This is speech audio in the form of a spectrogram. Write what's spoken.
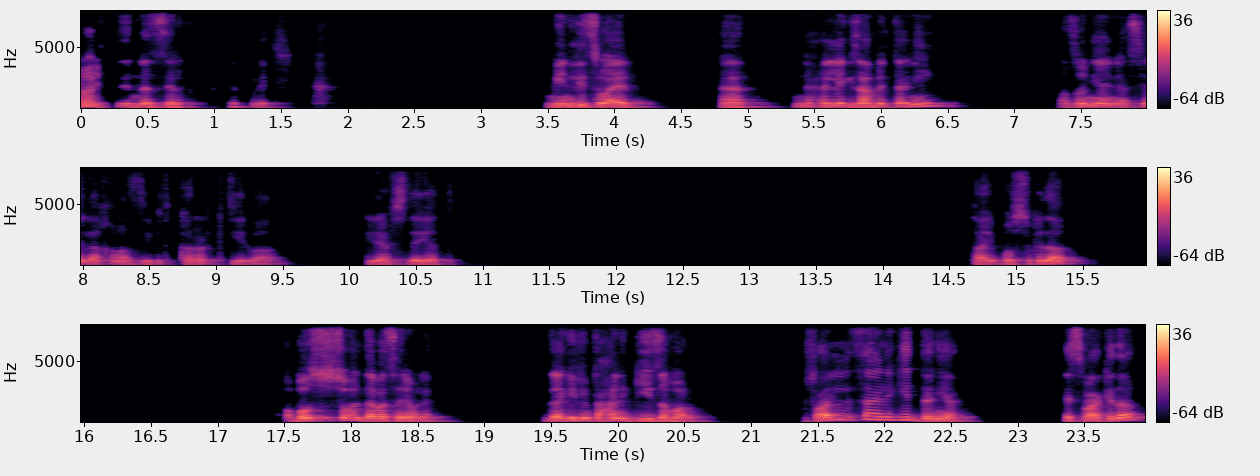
طيب. نبتدي ننزلها. ماشي. مين ليه سؤال؟ ها نحل example تاني؟ أظن يعني الاسئله خلاص دي بتتكرر كتير بقى. ال graphs ديت. طيب بصوا كده. بص السؤال ده مثلا يا ولاد. ده جه في امتحان الجيزة مرة. سؤال سهل جدا يعني. اسمع كده.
